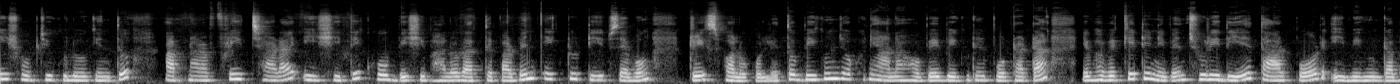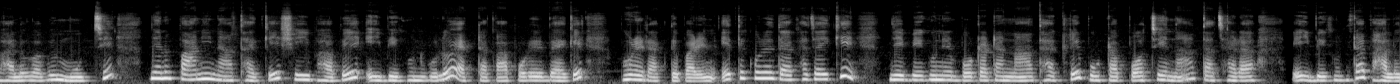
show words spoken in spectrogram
এই সবজিগুলো কিন্তু আপনারা ফ্রিজ ছাড়া এই শীতে খুব বেশি ভালো রাখতে পারবেন। একটু টিপস এবং ট্রিক্স ফলো করলে। তো বেগুন যখনই আনা হবে, বেগুনের বোটাটা এভাবে কেটে নেবেন, ছুরি দিয়ে, তারপর এই বেগুনটা ভালোভাবে মুছে, যেন পানি না থাকে, সেইভাবে এই বেগুনগুলো একটা কাপড়ের ব্যাগে ভরে রাখতে পারেন। এতে করে দেখা যায় কি, যে বেগুনের বোটাটা না থাকলে বোটা পচে না। তাছাড়া এই বেগুনটা ভালো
